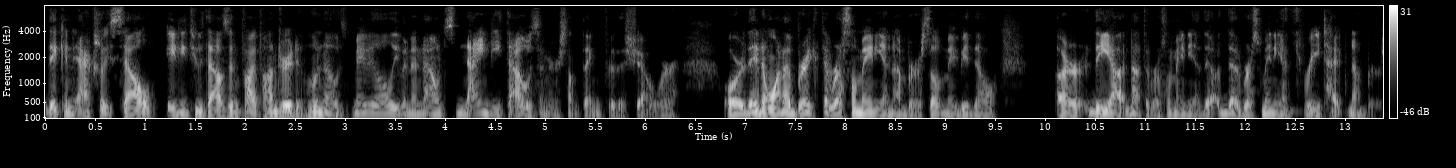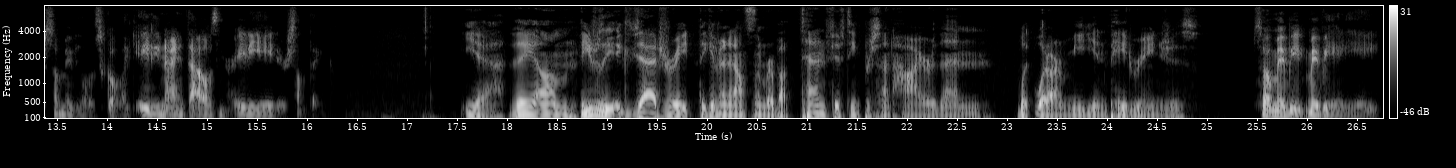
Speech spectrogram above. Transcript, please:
they can actually sell 82,500, who knows? Maybe they'll even announce 90,000 or something for the show or, or they don't want to break the WrestleMania number. So maybe they'll, or the, uh, not the WrestleMania, the, the WrestleMania 3 type number. So maybe let's go like 89,000 or 88 or something. Yeah, they um they usually exaggerate. They give an announced number about 10, 15 percent higher than what what our median paid range is. So maybe, maybe 88.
